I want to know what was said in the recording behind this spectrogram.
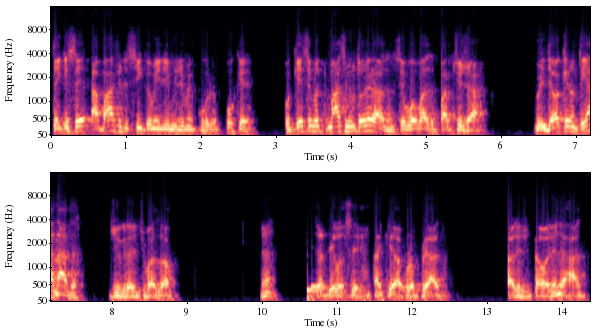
tem que ser abaixo de 5 milímetros de mercúrio. Por quê? Porque esse é o máximo tolerado. Se eu vou partir já O ideal é que não tenha nada de gradiente basal. Né? Cadê você? Aqui, ó, apropriado. A gente está olhando errado.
